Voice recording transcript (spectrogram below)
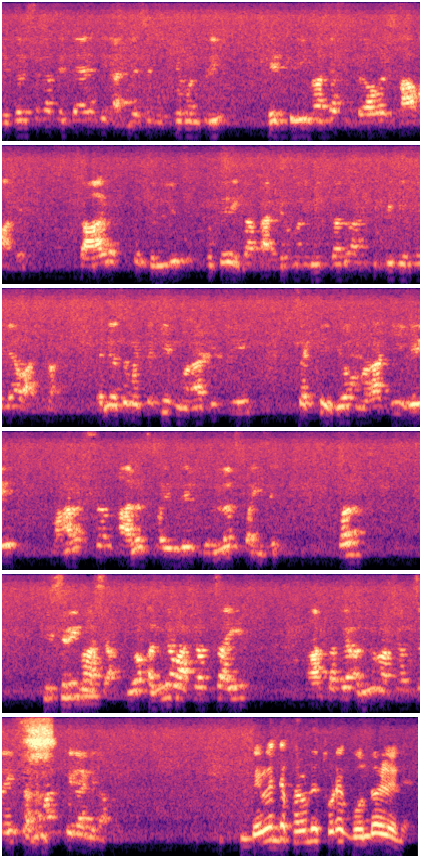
निदर्शनात येते आहे की राज्याचे मुख्यमंत्री हे त्रिभाषा सूत्रावर ठाम आहेत. काल ते दिल्लीत होते एका कार्यक्रमानिमित्तानं आणि तिथे गेलेल्या वाचनात त्यांनी असं म्हटलं की मराठीची सक्ती किंवा मराठी हे महाराष्ट्रात आलंच पाहिजे बोललंच पाहिजे. पण तिसरी भाषा किंवा अन्य भाषांचाही भारतातल्या अन्य भाषांचाही सन्मान केला गेला पाहिजे. देवेंद्र फडणवीस थोडे गोंधळलेले आहेत.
